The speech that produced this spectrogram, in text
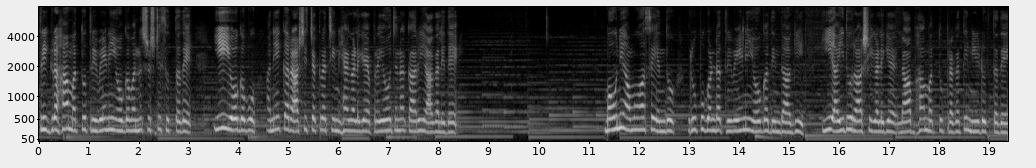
ತ್ರಿಗ್ರಹ ಮತ್ತು ತ್ರಿವೇಣಿ ಯೋಗವನ್ನು ಸೃಷ್ಟಿಸುತ್ತದೆ. ಈ ಯೋಗವು ಅನೇಕ ರಾಶಿಚಕ್ರ ಚಿಹ್ನೆಗಳಿಗೆ ಪ್ರಯೋಜನಕಾರಿಯಾಗಲಿದೆ. ಮೌನಿ ಅಮಾವಾಸ್ಯೆಯೆಂದು ರೂಪುಗೊಂಡ ತ್ರಿವೇಣಿ ಯೋಗದಿಂದಾಗಿ ಈ ಐದು ರಾಶಿಗಳಿಗೆ ಲಾಭ ಮತ್ತು ಪ್ರಗತಿ ನೀಡುತ್ತದೆ.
